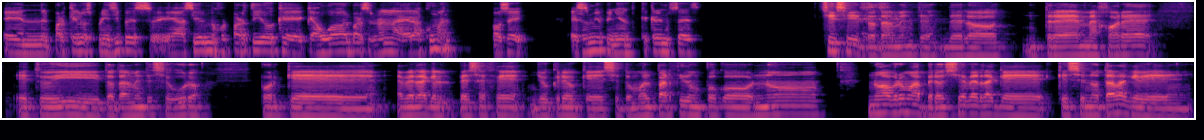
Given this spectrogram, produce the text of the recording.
en el Parque de los Príncipes eh, ha sido el mejor partido que, que, ha jugado el Barcelona en la era Kuman. No sé, esa es mi opinión. ¿Qué creen ustedes? Sí, sí, totalmente. De los tres mejores estoy totalmente seguro, porque es verdad que el PSG yo creo que se tomó el partido un poco, no, no a broma, pero sí es verdad que, se notaba que,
